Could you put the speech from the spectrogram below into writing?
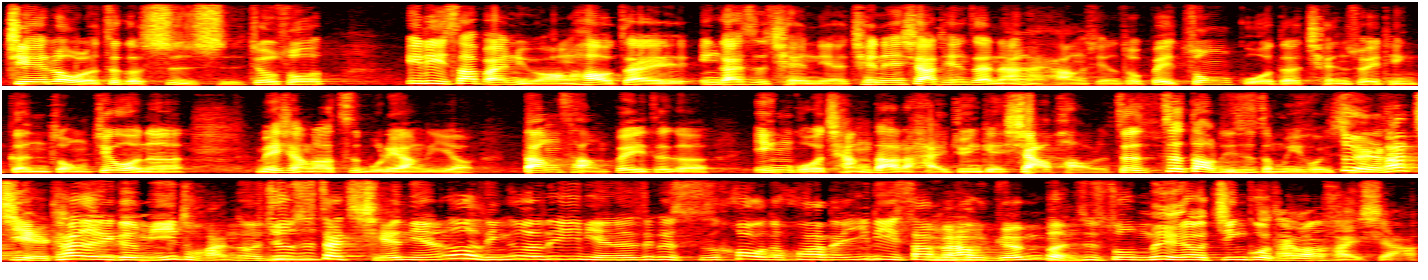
揭露了这个事实，就是说。伊丽莎白女王号在应该是前年前年夏天在南海航行的时候被中国的潜水艇跟踪，结果呢，没想到自不量力哦，当场被这个英国强大的海军给吓跑了。这这到底是怎么一回事？对，他解开了一个谜团呢，就是在前年二零二一年的这个时候的话呢，伊丽莎白号原本是说没有要经过台湾海峡，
